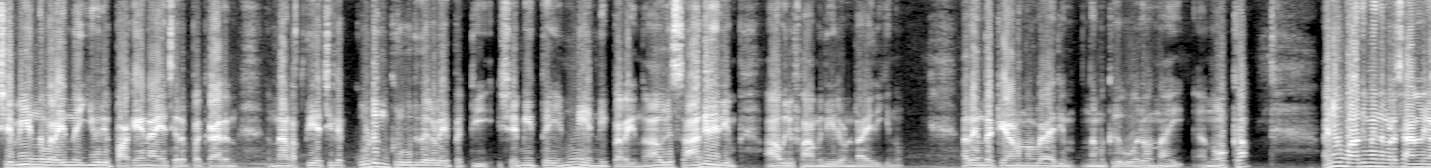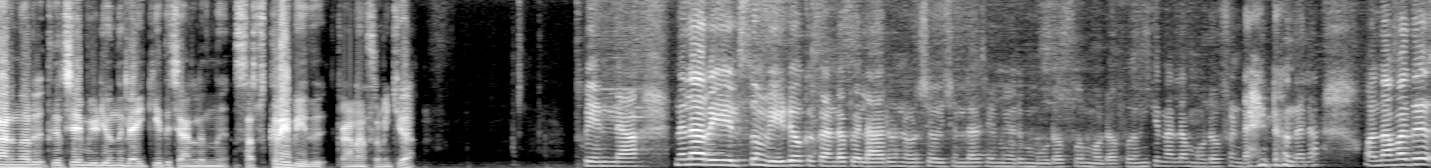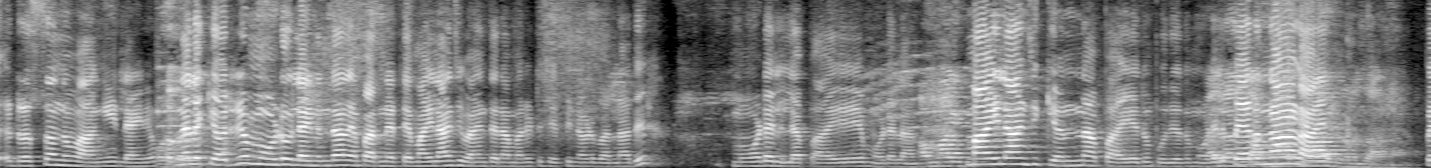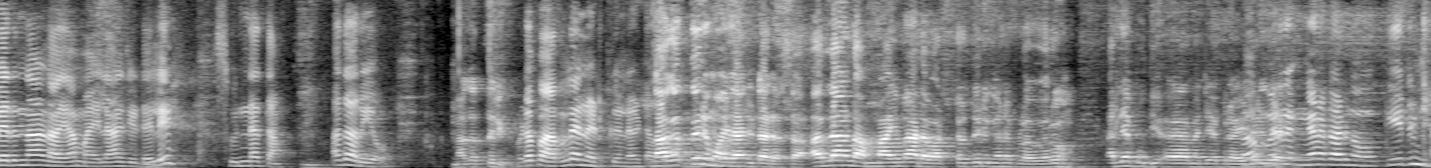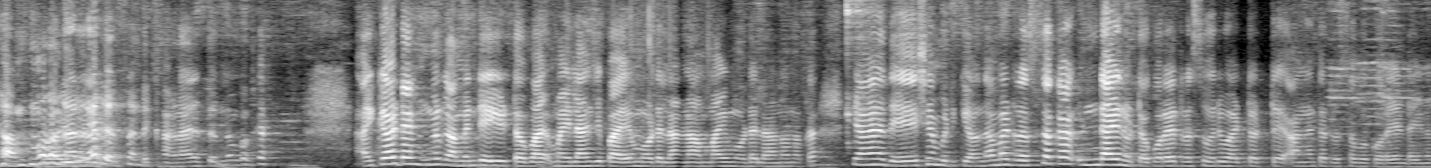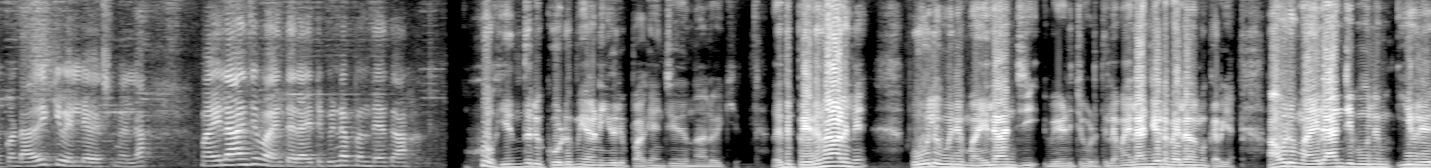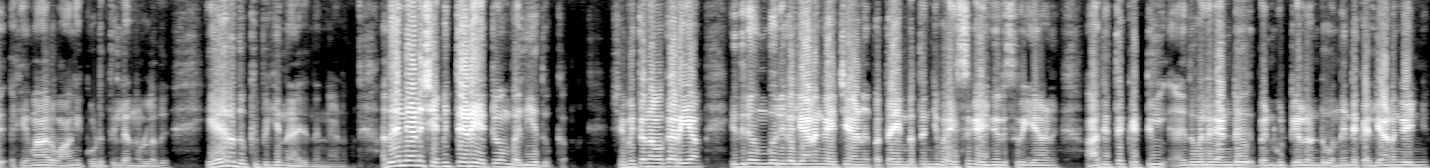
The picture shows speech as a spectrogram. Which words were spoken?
ഷെമി എന്ന് പറയുന്ന ഈ ഒരു പകയനായ ചെറുപ്പക്കാരൻ നടത്തിയ ചില കൊടും ക്രൂരതകളെ പറ്റി ഷെമീത്ത എണ്ണി എണ്ണി പറയുന്നു. ആ ഒരു സാഹചര്യം ആ ഒരു ഫാമിലിയിൽ ഉണ്ടായിരിക്കുന്നു. അതെന്തൊക്കെയാണെന്നുള്ള കാര്യം നമുക്ക് ഓരോന്നായി നോക്കാം. അതിനു മുമ്പ് ആദ്യമായി നമ്മുടെ ചാനൽ കാണുന്നവർ തീർച്ചയായും വീഡിയോ ഒന്ന് ലൈക്ക് ചെയ്ത് ചാനൽ ഒന്ന് സബ്സ്ക്രൈബ് ചെയ്ത് കാണാൻ ശ്രമിക്കുക. പിന്നെ നല്ല റീൽസും വീഡിയോ ഒക്കെ കണ്ടപ്പോൾ എല്ലാവരും എന്നോട് ചോദിച്ചെന്താ ചെമ്മി ഒരു മൂഡ് ഓഫ് മൂഡ് ഓഫ് എനിക്ക് നല്ല മൂഡ് ഓഫ് ഉണ്ടായിട്ടൊന്നുമില്ല. ഒന്നാമത് ഡ്രസ്സൊന്നും വാങ്ങിയില്ല അതിന്. ഇന്നലേക്ക് ഒരു മൂഡും ഇല്ല. അതിന് എന്താ ഞാൻ പറഞ്ഞിട്ടെ? മൈലാഞ്ചി വാങ്ങി തരാൻ പറഞ്ഞിട്ട് ചെപ്പിനോട് പറഞ്ഞത് മോഡലില്ല പഴയ മോഡലാണ്. മൈലാഞ്ചിക്ക് എന്നാ പഴയതും പുതിയതും മോഡൽ പെരുന്നാളായ പെരുന്നാളായ മൈലാഞ്ചി ഇടൽ സുന്നത്താ. അതറിയോ? നഗത്തിൽ. ഇവിടെ മൈലാഞ്ചിട്ട രസ. അല്ലാണ്ട് അമ്മായിമാരെ വട്ടത്തിൽ ഇങ്ങനെ ഫ്ലവറും അല്ലെ പുതിയ മറ്റേ ബ്രൈഡൽ ഇങ്ങനെ നോക്കിയിട്ടുണ്ട് അമ്മ നല്ല രസമുണ്ട് കാണാൻ. ആയിക്കോട്ടെ നിങ്ങൾ കമന്റ് ചെയ്യട്ടോ മൈലാഞ്ചി പഴയ മോഡലാണോ അമ്മായി മോഡലാണോ എന്നൊക്കെ. എനിക്ക് അങ്ങനെ ദേഷ്യം പിടിക്കുക നമ്മൾ ഡ്രസ്സൊക്കെ ഉണ്ടായിരുന്നു കേട്ടോ കുറേ ഡ്രസ്സ് ഒരു വട്ടൊട്ട് അങ്ങനത്തെ ഡ്രസ്സൊക്കെ കുറേ ഉണ്ടായിരുന്നു കൊണ്ട് അതെനിക്ക് വലിയ വിഷമമില്ല. മൈലാഞ്ചി വാങ്ങി തരായിട്ട് പിന്നെ ഇപ്പം എന്തേതാ ഓ എന്തൊരു കൊടുമയാണ് ഈ ഒരു പകയം ചെയ്തെന്ന് ആലോചിക്കുക. അതായത് പെരുന്നാളിന് പോലും ഒരു മൈലാഞ്ചി മേടിച്ചു കൊടുത്തില്ല. മൈലാഞ്ചിയുടെ വില നമുക്കറിയാം. ആ ഒരു മൈലാഞ്ചി പോലും ഈ ഒരു ഹിമാർ വാങ്ങി കൊടുത്തില്ല എന്നുള്ളത് ഏറെ ദുഃഖിപ്പിക്കുന്ന കാര്യം തന്നെയാണ്. അത് തന്നെയാണ് ഷെമിത്തയുടെ ഏറ്റവും വലിയ ദുഃഖം. ഷെമിത്ത നമുക്കറിയാം ഇതിനു മുമ്പ് ഒരു കല്യാണം കഴിച്ചയാണ്. പത്ത് അമ്പത്തഞ്ച് വയസ്സ് കഴിഞ്ഞൊരു സ്ത്രീയാണ്. ആദ്യത്തെ കെട്ടിൽ ഇതുപോലെ രണ്ട് പെൺകുട്ടികളുണ്ട്. ഒന്നിന്റെ കല്യാണം കഴിഞ്ഞു.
